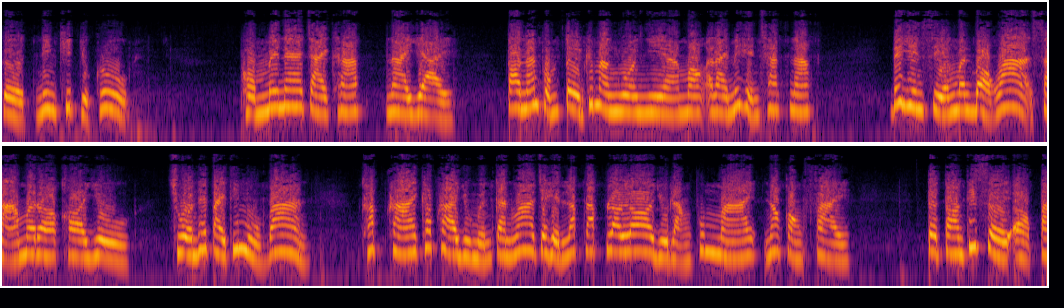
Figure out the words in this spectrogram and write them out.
เกิดนิ่งคิดอยู่ครู่ ผมไม่แน่ใจครับ นายใหญ่ ตอนนั้นผมตื่นขึ้นมางัวเงียมองอะไรไม่เห็นชัดนัก ได้ยินเสียงมันบอกว่าสาวมารอคอยอยู่ ชวนให้ไปที่หมู่บ้านคับคล้ายคับคลายอยู่เหมือนกันว่าจะเห็นลับๆล่อๆ อยู่หลังพุ่มไม้ นอกกองไฟ แต่ตอนที่เสยออกไป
